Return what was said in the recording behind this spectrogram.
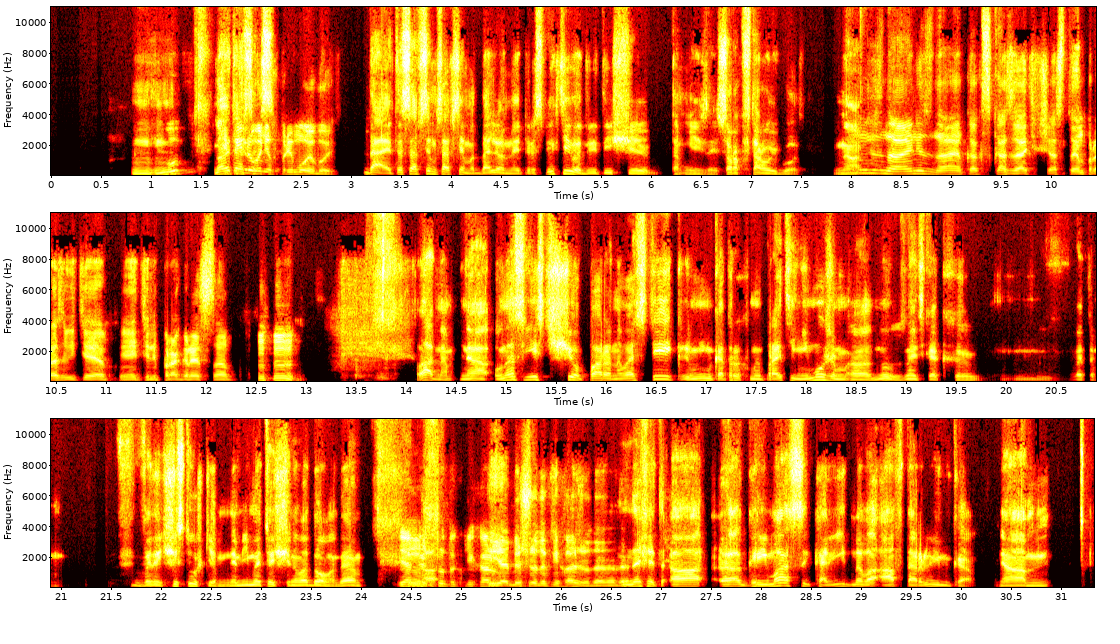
Угу. Ну, чипирование это... впрямую будет. Да, это совсем-совсем отдаленная перспектива, 2000, там, я не знаю, 42 год. Но... Не знаю, не знаю, как сказать. Сейчас темп развития, понимаете ли, прогресса. Ладно, а, у нас есть еще пара новостей, мимо которых мы пройти не можем. А, ну, знаете, как э, в этом в этой частушке мимо тещиного дома, да. Я без а, шуток не хожу. Я без шуток не хожу, да-да-да. Значит, а, а, гримасы ковидного авторынка. А,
